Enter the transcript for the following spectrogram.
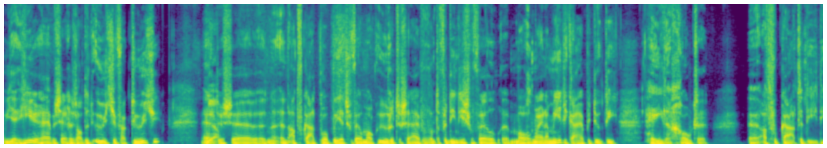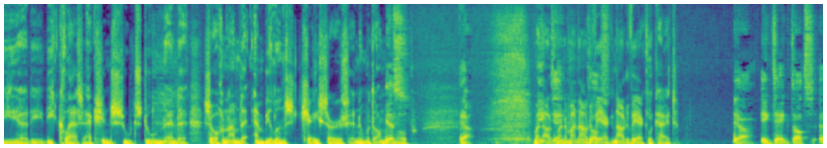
hier hebben zeggen ze altijd uurtje factuurtje. Ja. Dus een, een, advocaat probeert zoveel mogelijk uren te schrijven, want dan verdient hij zoveel mogelijk. Maar in Amerika heb je natuurlijk die hele grote eh, advocaten die, die, eh, die, die class action suits doen. En de zogenaamde ambulance chasers en noem het allemaal Yes. op. Ja. Maar, nou, denk maar, maar nou, de dat- werk, nou de werkelijkheid. Ja, ik denk dat eh,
